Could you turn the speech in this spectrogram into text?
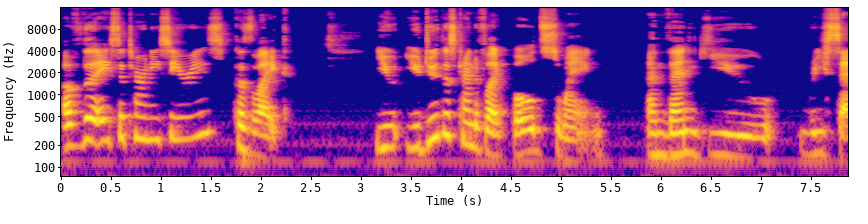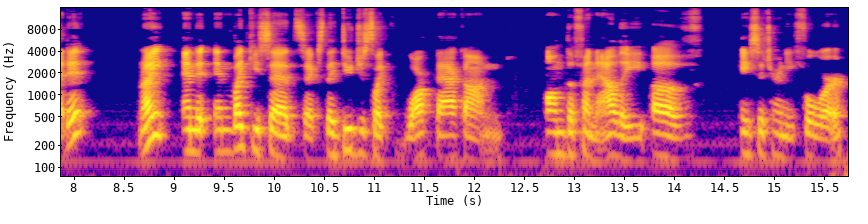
of the ace attorney series. Because like you you do this kind of like bold swing and then you reset it right? And it, and like you said six they do just like walk back on on the finale of ace attorney 4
